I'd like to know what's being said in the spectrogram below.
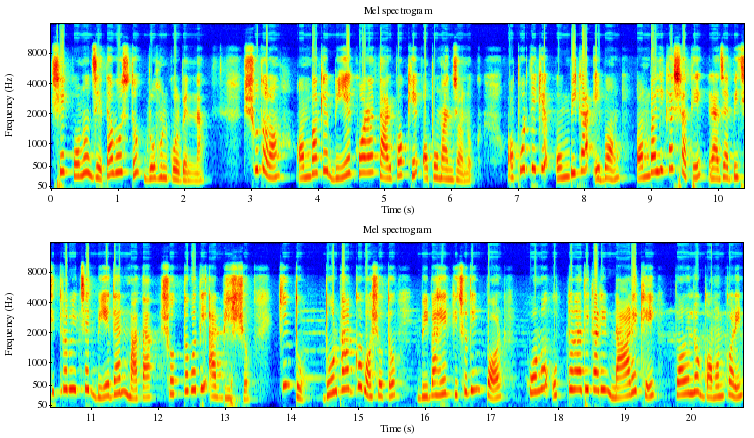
সে কোনো জেতা বস্তু গ্রহণ করবেন না। সুতরাং অম্বাকে বিয়ে করা তার পক্ষে অপমানজনক। অপরদিকে অম্বিকা এবং অম্বালিকার সাথে রাজা বিচিত্রবীর্যের বিয়ে দেন মাতা সত্যবতী আর ভীষ্ম। কিন্তু দুর্ভাগ্যবশত বিবাহের কিছুদিন পর কোনো উত্তরাধিকারী না রেখেই পরলোক গমন করেন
